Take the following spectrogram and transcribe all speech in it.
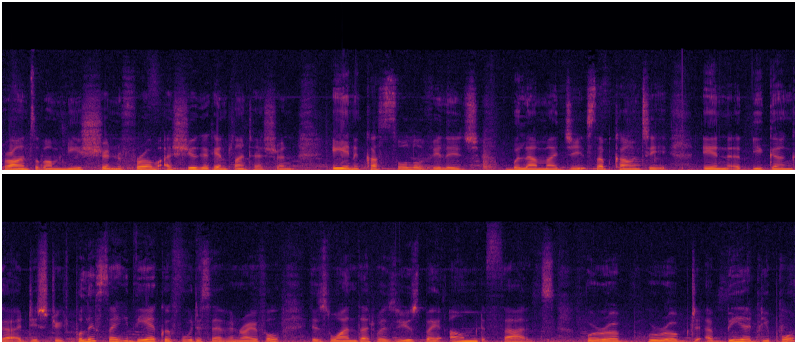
rounds of ammunition from a sugarcane plantation in Kasolo village, Bulamagi sub-county in Iganga district. Police say the AK-47 rifle is one that was used by armed thugs who robbed, who robbed a beer depot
